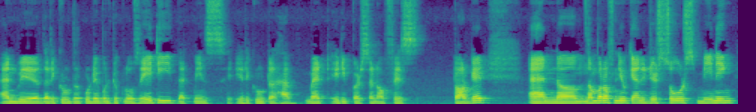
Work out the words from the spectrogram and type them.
and where the recruiter could able to close 80 that means a recruiter have met 80% of his target. And um, number of new candidates source meaning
